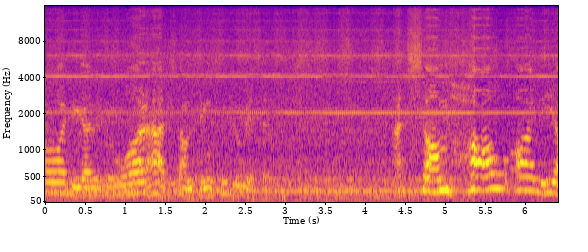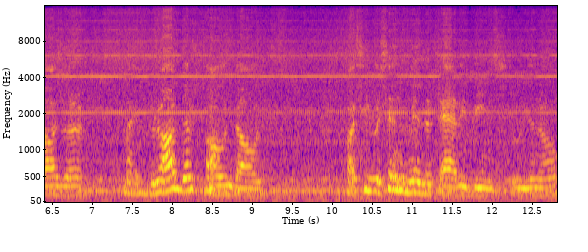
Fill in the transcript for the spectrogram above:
Other, the war had something to do with it. And somehow or the other, my brother found out, because he was in the military beings too, you know.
